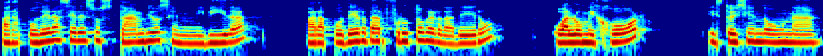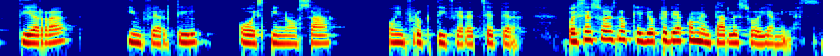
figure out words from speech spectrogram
para poder hacer esos cambios en mi vida, para poder dar fruto verdadero? O a lo mejor estoy siendo una tierra infértil o espinosa o infructífera, etcétera. Pues eso es lo que yo quería comentarles hoy, amigas.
